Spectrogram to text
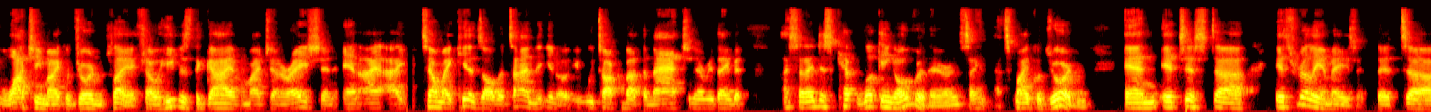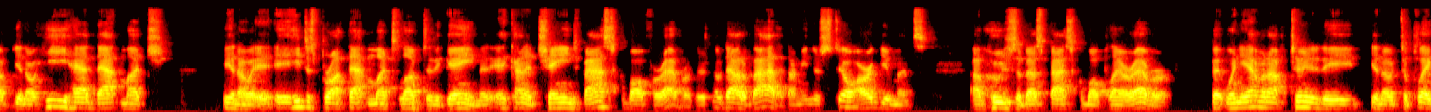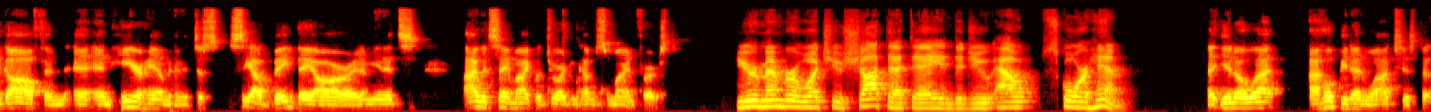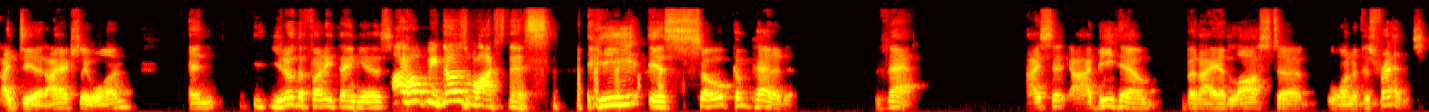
watching Michael Jordan play, so he was the guy of my generation. And I, I tell my kids all the time that you know we talk about the match and everything, but I said I just kept looking over there and saying, "That's Michael Jordan," and it just. Uh, it's really amazing that uh, you know he had that much you know it, it, he just brought that much love to the game. It, it kind of changed basketball forever. There's no doubt about it. I mean there's still arguments of who's the best basketball player ever but when you have an opportunity you know to play golf and and, hear him and just see how big they are and i mean it's i would say michael jordan comes to mind first. You remember what you shot that day and did you outscore him? Uh, you know what I hope he doesn't watch this, but I did. I actually won. And you know the funny thing is I hope he does watch this. he is so competitive that I said I beat him, but I had lost to one of his friends.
